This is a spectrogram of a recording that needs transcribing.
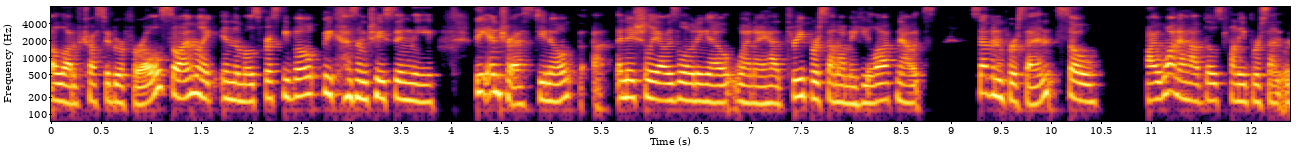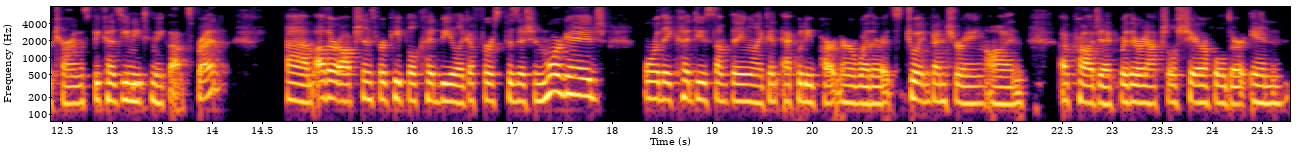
a lot of trusted referrals. So i'm like in the most risky boat because i'm chasing the the interest you know? Uh, initially i was loaning out when i had 3% on my heloc. Now it's 7% so i want to have those 20% returns because you need to make that spread. Um, other options for people could be like a first position mortgage or they could do something like an equity partner whether it's joint venturing on a project where they're an actual shareholder in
